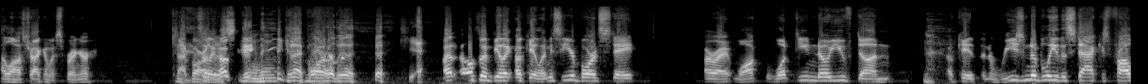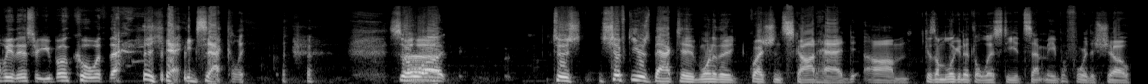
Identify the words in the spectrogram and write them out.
"I lost track of my Springer." Can I borrow like, this? okay. can I borrow the? yeah, I'd also be like, "Okay, let me see your board state. All right, walk. What do you know you've done? Okay, then reasonably the stack is probably this. Are you both cool with that?" yeah, exactly. so, uh, Uh, to sh- shift gears back to one of the questions Scott had, because I'm looking at the list he had sent me before the show.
